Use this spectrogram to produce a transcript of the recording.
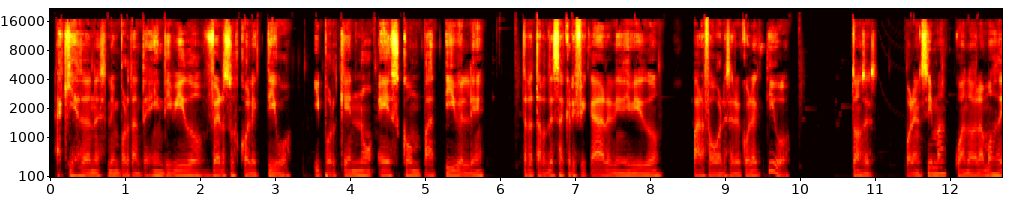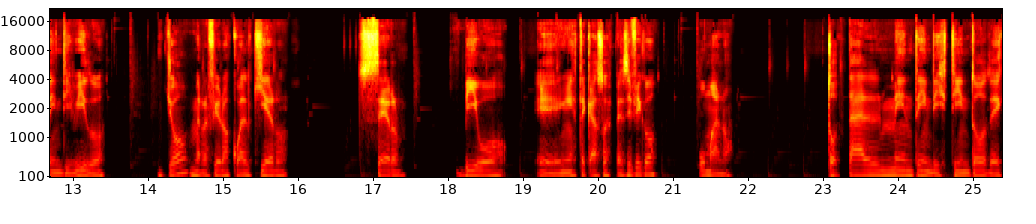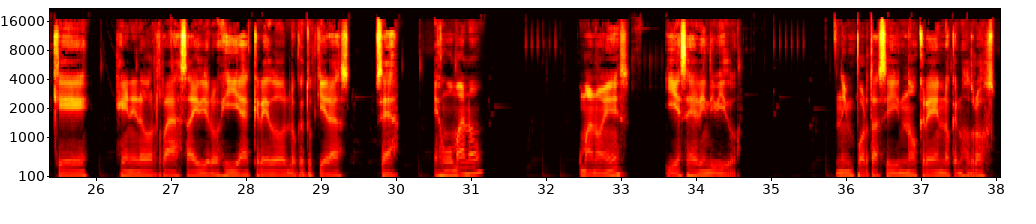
Aquí es donde es lo importante, individuo versus colectivo. Y por qué no es compatible tratar de sacrificar el individuo para favorecer el colectivo. Entonces, por encima, cuando hablamos de individuo, yo me refiero a cualquier ser vivo, eh, en este caso específico, humano. Totalmente indistinto de que género, raza, ideología, credo, lo que tú quieras sea. Es un humano, humano es, y ese es el individuo. No importa si no cree en lo que nosotros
